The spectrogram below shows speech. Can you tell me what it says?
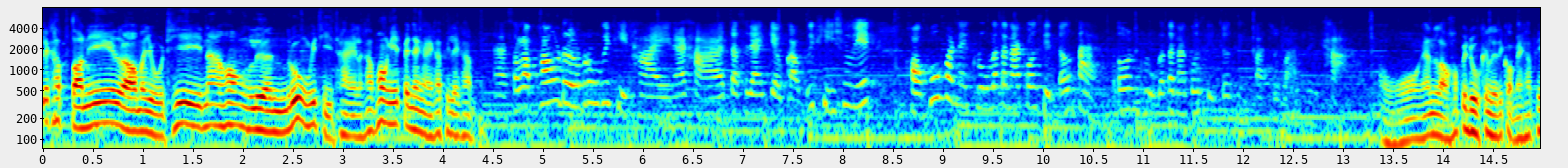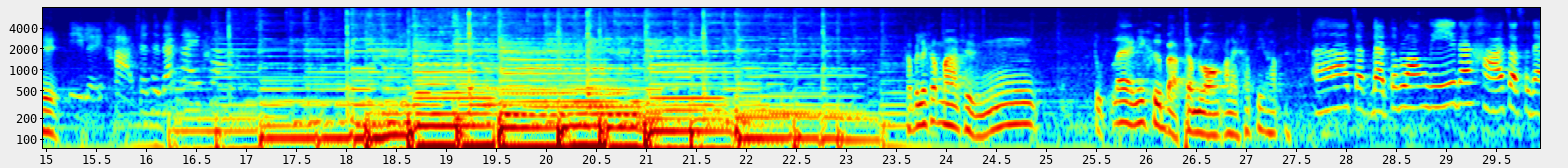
พี่เล็กครับ ตอนนี้เรามาอยู่ที่หน้าห้องเรือนรุ่งวิถีไทยแล้วครับ ห้องนี้เป็นยังไงครับพี่เล็กครับ อ่าสำหรับห้องเรือนรุ่งวิถีไทยนะคะจะแสดงเกี่ยวกับวิถีชีวิต ของผู้คนในกรุงรัตนโกสินทร์ตั้งแต่ต้นกรุงรัตนโกสินทร์จนถึงปัจจุบันเลยค่ะ โอ้งั้นเราเข้าไปดูกันเลยดีกว่าไหมครับพี่ ดีเลยค่ะ เชิญเธอด้านในค่ะ ครับพี่เล็กครับมาถึง จุดแรกนี่คือแบบจำลองอะไรครับพี่ครับ อ่าจัดแบบจำลองนี้นะคะจัดแสด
